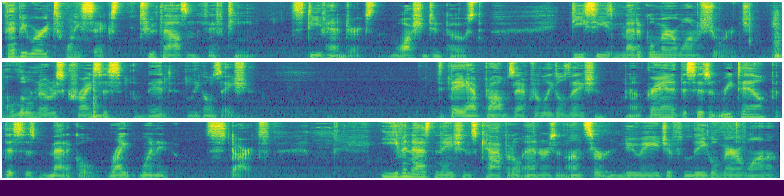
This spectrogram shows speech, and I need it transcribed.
February 26th, 2015. Steve Hendrix, Washington Post. DC's medical marijuana shortage. A little notice crisis amid legalization. Did they have problems after legalization? Now, granted, this isn't retail, but this is medical right when it starts. Even as the nation's capital enters an uncertain new age of legal marijuana,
